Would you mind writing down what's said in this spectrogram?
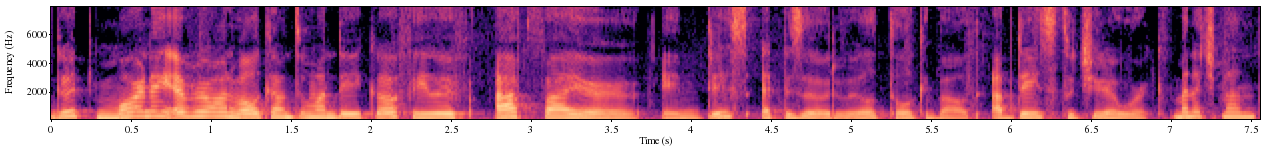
Good morning, everyone. Welcome to Monday Coffee with AppFire. In this episode, we'll talk about updates to Jira Work Management,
